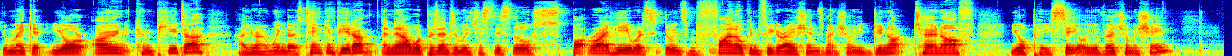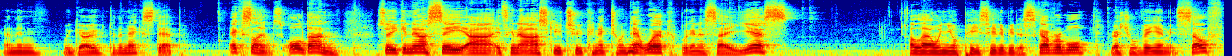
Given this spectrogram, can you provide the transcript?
You'll make it your own computer, uh, your own Windows 10 computer. And now we're presented with just this little spot right here where it's doing some final configurations. Make sure you do not turn off your PC or your virtual machine. And then we go to the next step. Excellent, all done. So you can now see uh, it's going to ask you to connect to a network. We're going to say yes, allowing your PC to be discoverable, your actual VM itself.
